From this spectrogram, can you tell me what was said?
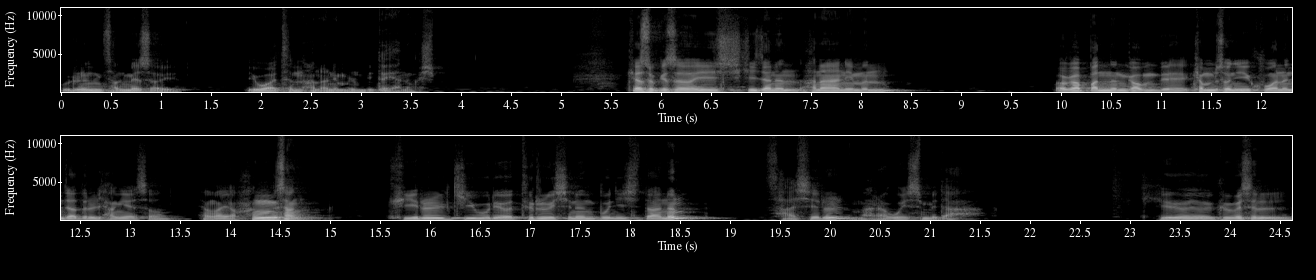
우리는 삶에서 이와 같은 하나님을 믿어야 하는 것입니다. 계속해서 이 기자는 하나님은 억압받는 가운데 겸손히 구하는 자들을 향해서 향하여 항상 귀를 기울여 들으시는 분이시다는 사실을 말하고 있습니다. 그, 그것을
